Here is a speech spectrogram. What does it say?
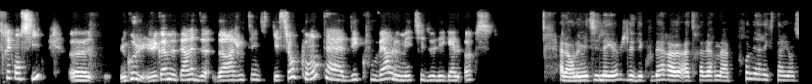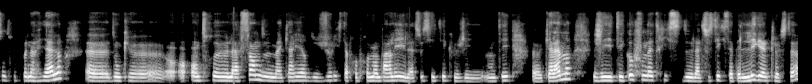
très concis. Euh, du coup, je vais quand même me permettre de, rajouter une petite question. Comment tu as découvert le métier de Legal Ops? Alors, le métier de layup, je l'ai découvert euh, à travers ma première expérience entrepreneuriale. Euh, donc, euh, entre la fin de ma carrière de juriste à proprement parler et la société que j'ai montée, Calam, j'ai été cofondatrice de la société qui s'appelle Legal Cluster,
